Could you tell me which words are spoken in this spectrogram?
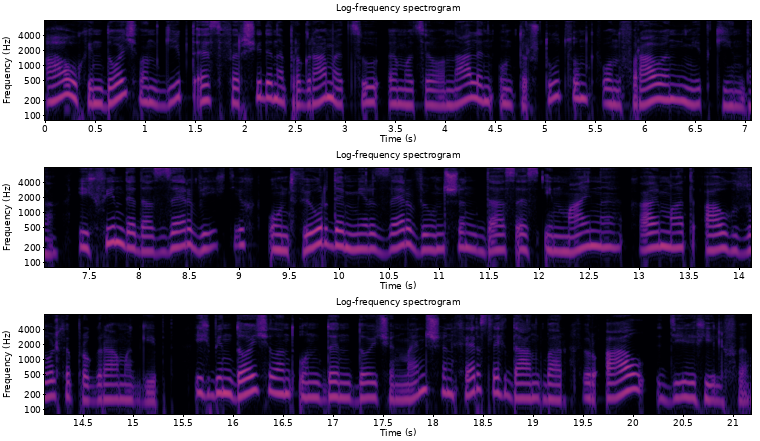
Auch in Deutschland gibt es verschiedene Programme zur emotionalen Unterstützung von Frauen mit Kindern. Ich finde das sehr wichtig und würde mir sehr wünschen, dass es in meiner Heimat auch solche Programme gibt. Ich bin Deutschland und den deutschen Menschen herzlich dankbar für all die Hilfe,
